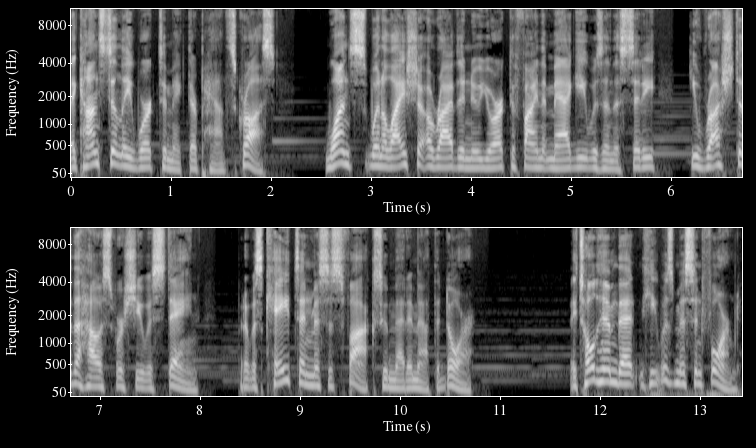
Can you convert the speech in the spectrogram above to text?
They constantly worked to make their paths cross. Once, when Elisha arrived in New York to find that Maggie was in the city, he rushed to the house where she was staying, but it was Kate and Mrs. Fox who met him at the door. They told him that he was misinformed.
